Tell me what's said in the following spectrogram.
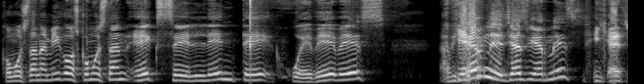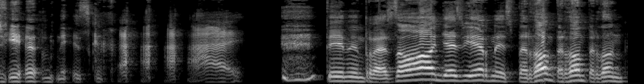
¿Cómo están amigos? ¿Cómo están? Excelente jueves. ¿A viernes? ¿Ya es viernes? Ya es viernes. Tienen razón, ya es viernes. Perdón, perdón, perdón.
